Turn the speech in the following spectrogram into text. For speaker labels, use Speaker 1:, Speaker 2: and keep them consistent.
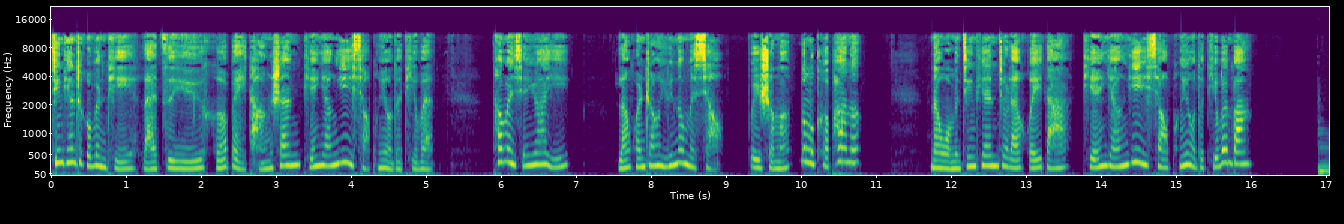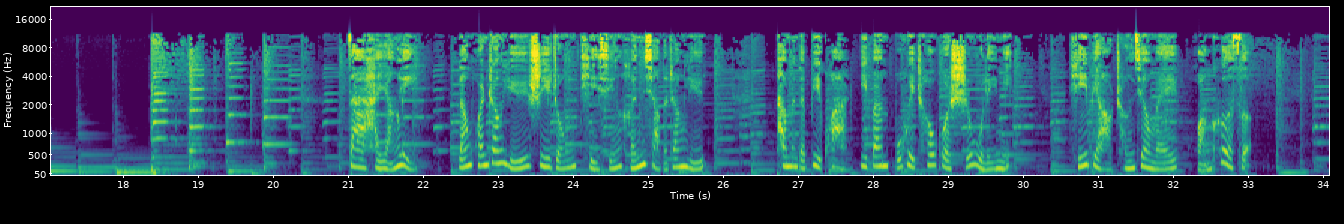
Speaker 1: 今天这个问题来自于河北唐山田阳义小朋友的提问，他问咸鱼阿姨：“蓝环章鱼那么小，为什么那么可怕呢？”那我们今天就来回答田阳义小朋友的提问吧。在海洋里，蓝环章鱼是一种体型很小的章鱼，它们的壁跨一般不会超过十五厘米，体表呈现为黄褐色，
